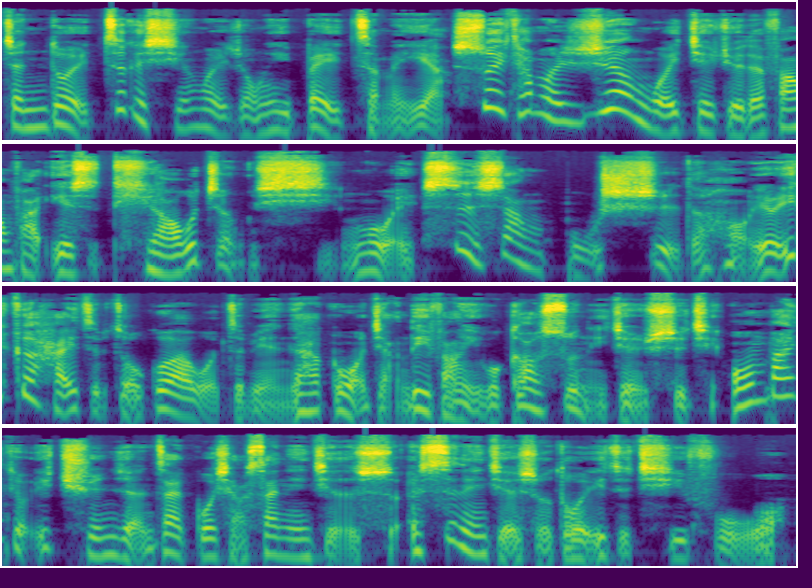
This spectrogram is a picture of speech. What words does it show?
针对，这个行为容易被怎么样？所以他们认为解决的方法也是调整行为。事实上不是的哈。有一个孩子走过来我这边，然后跟我讲：“丽芳姨，我告诉你一件事情，我们班有一群人在国小三年级的时候，呃，四年级的时候都会一直欺负我，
